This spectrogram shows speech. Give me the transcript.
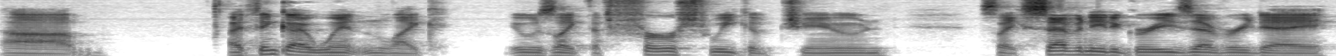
yep. um, I think I went in like it was like the first week of June. It's like 70 degrees every day,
